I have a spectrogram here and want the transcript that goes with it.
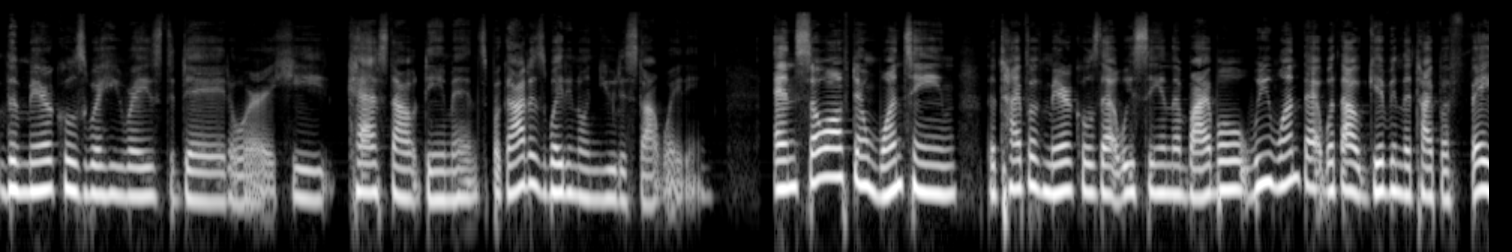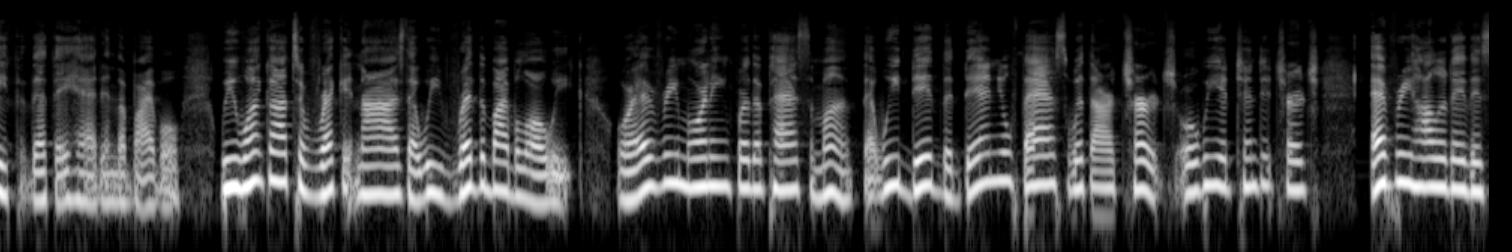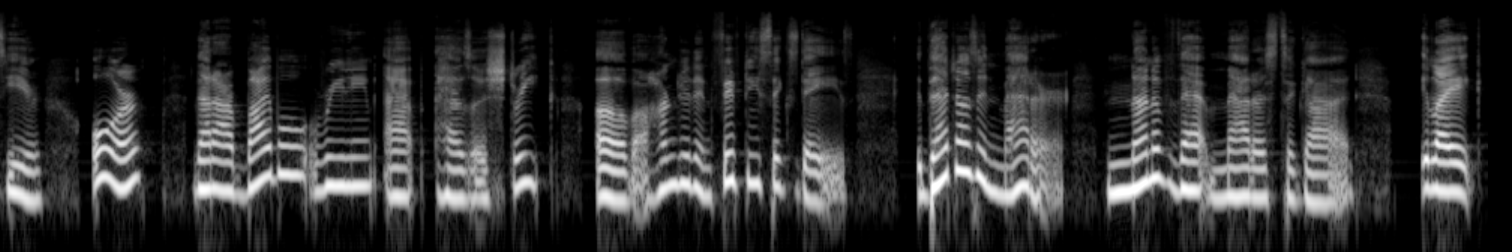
the miracles where he raised the dead or he cast out demons, but God is waiting on you to stop waiting. And so often, wanting the type of miracles that we see in the Bible, we want that without giving the type of faith that they had in the Bible. We want God to recognize that we read the Bible all week or every morning for the past month, that we did the Daniel fast with our church, or we attended church every holiday this year, or that our Bible reading app has a streak of 156 days. That doesn't matter. None of that matters to God like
